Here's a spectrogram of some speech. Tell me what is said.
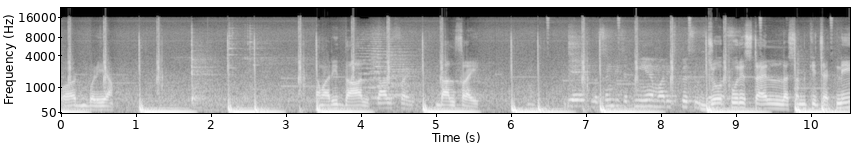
बहुत बढ़िया। हमारी दाल। दाल फ्राई। दाल फ्राई। ये लहसुन की चटनी है हमारी स्पेशल जोधपुर स्टाइल लहसुन की चटनी।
